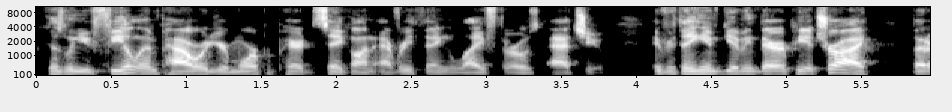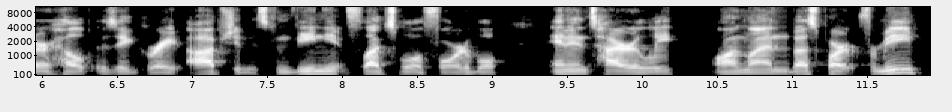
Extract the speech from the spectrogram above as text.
because when you feel empowered, you're more prepared to take on everything life throws at you. If you're thinking of giving therapy a try, BetterHelp is a great option. It's convenient, flexible, affordable, and entirely online. The best part for me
